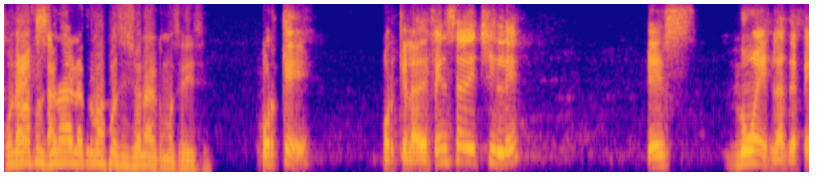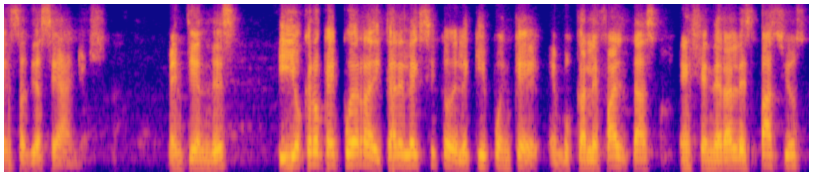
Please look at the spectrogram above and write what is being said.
Uno más funcional, el otro más posicional, como se dice. ¿Por qué? Porque la defensa de Chile es, no es las defensas de hace años. ¿Me entiendes? Y yo creo que ahí puede radicar el éxito del equipo en qué? En buscarle faltas, en generarle espacios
